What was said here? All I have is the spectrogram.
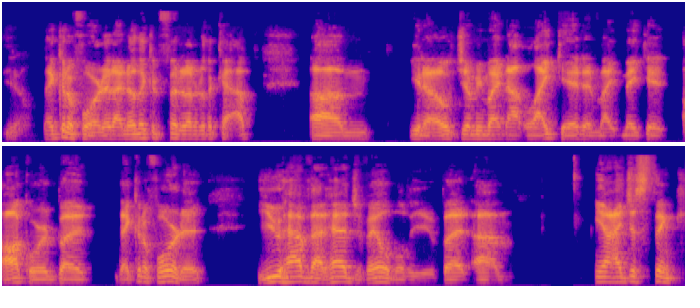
you know they could afford it. I know they could fit it under the cap. Um, you know, Jimmy might not like it and might make it awkward, but they could afford it. You have that hedge available to you. But um, yeah, I just think,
